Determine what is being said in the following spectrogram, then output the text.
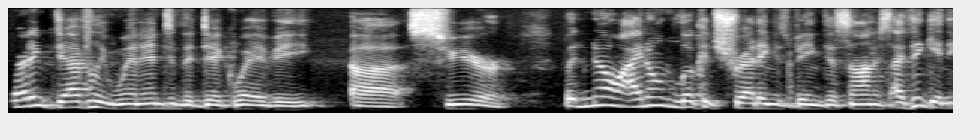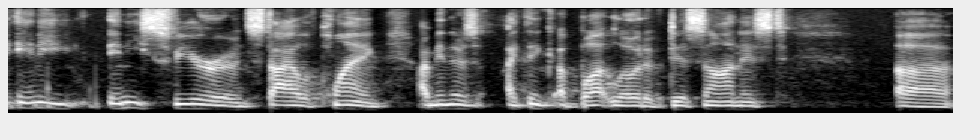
Shredding definitely went into the Dick Wavy uh, sphere, but no, I don't look at shredding as being dishonest. I think in any any sphere and style of playing, I mean, there's I think a buttload of dishonest, uh,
